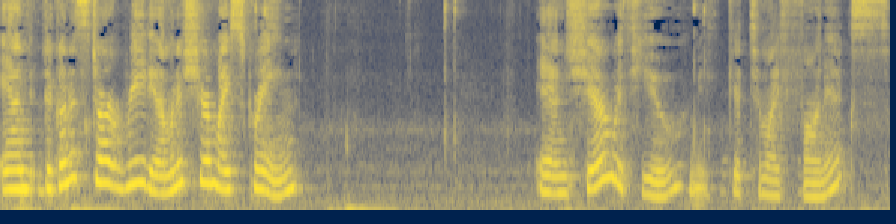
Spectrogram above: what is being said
And they're going to start reading. I'm going to share my screen and share with you. Let me get to my phonics.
